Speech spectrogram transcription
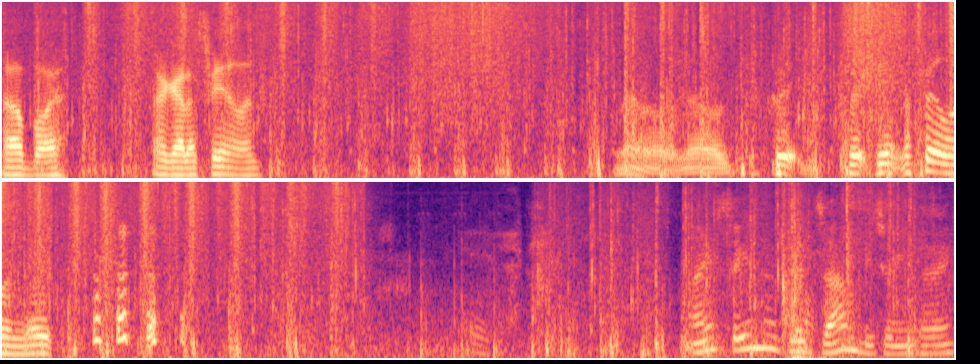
Uh, oh boy. I got a feeling. No, no, quit, quit getting the feeling, Nick. I ain't seen no good zombies or anything.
